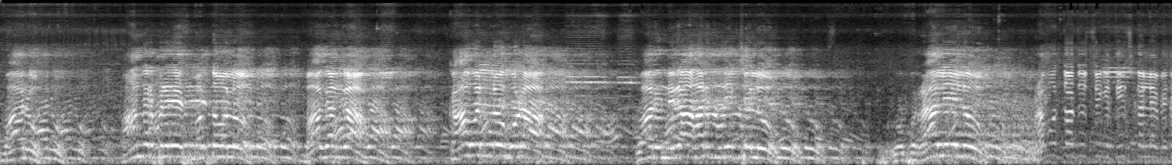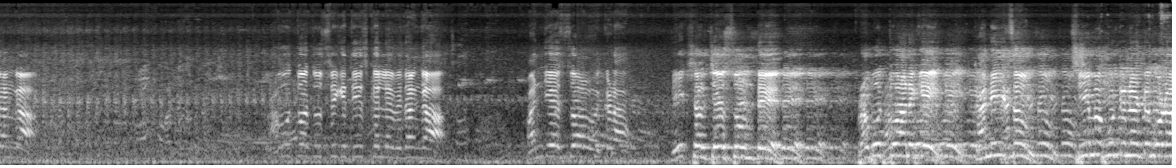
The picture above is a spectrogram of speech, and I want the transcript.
వారు ఆంధ్రప్రదేశ్ మొత్తంలో భాగంగా కావలిలో కూడా వారు నిరాహార దీక్షలు ర్యాలీలు ప్రభుత్వ దృష్టికి తీసుకెళ్ళే విధంగా ప్రభుత్వ దృష్టికి తీసుకెళ్ళే విధంగా పనిచేస్తూ ఇక్కడ దీక్షలు చేస్తూ ఉంటే ప్రభుత్వానికి కనీసం చీమ కుట్టినట్టు కూడా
